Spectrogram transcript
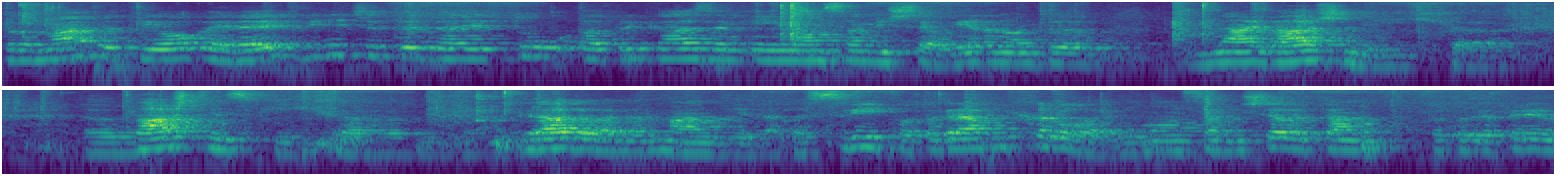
promatrati ovaj red, vidjet ćete da je tu e, prikazan i Mont Saint-Michel, jedan od e, najvažnijih baštinskih gradova Normandije. Dakle, svi fotografi hrloje u Mont Saint-Michelu tamo fotografiraju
